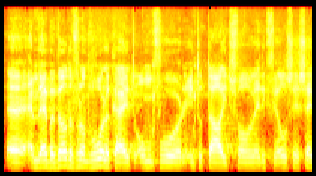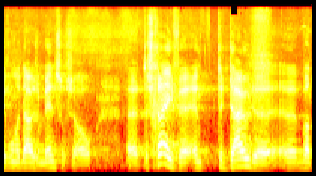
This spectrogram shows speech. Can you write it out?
Eh, en we hebben wel de verantwoordelijkheid om voor in totaal iets van, weet ik veel, 600.000, 700.000 mensen of zo eh, te schrijven en te duiden eh, wat,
